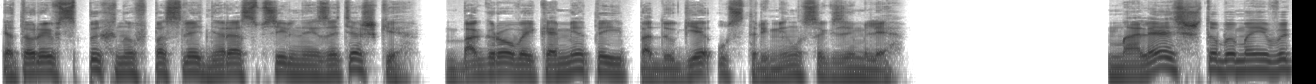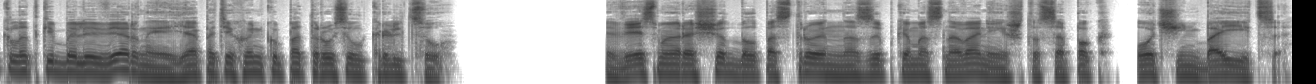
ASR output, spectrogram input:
который, вспыхнув последний раз в сильной затяжке, багровой кометой по дуге устремился к земле. Молясь, чтобы мои выкладки были верные, я потихоньку потрусил к крыльцу. Весь мой расчет был построен на зыбком основании, что сапог очень боится.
